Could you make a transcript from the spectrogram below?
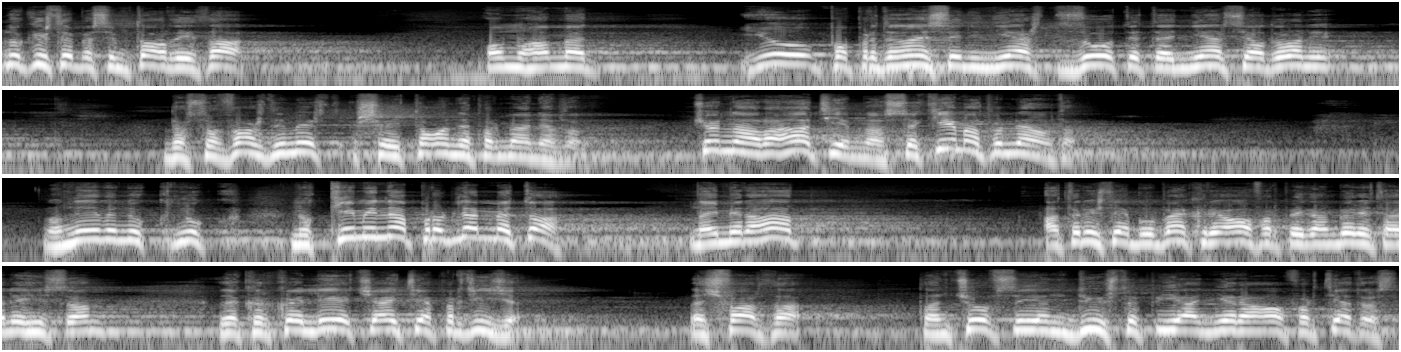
nuk ishte besimtar dhe i tha O Muhammed, ju po pretendoni se jeni njerëz të Zotit e njerëz që adhuroni Ndërsa vazhdimisht shejtanin e përmendni, kupton. Që na rahat jem na, s'e kemi atë problem atë. Do ne vetë nuk nuk nuk kemi na problem me ta. Na jemi rahat. Atëherë ishte Ebu Bekri ofër pejgamberit alayhi salam dhe kërkoi leje që ai t'i përgjigje. Dhe çfarë tha? Tha në qoftë se jenë dy shtëpia njëra ofër tjetrës,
